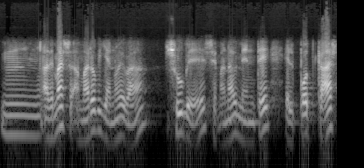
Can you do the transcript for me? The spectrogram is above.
Mm, además, Amaro Villanueva sube semanalmente el podcast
